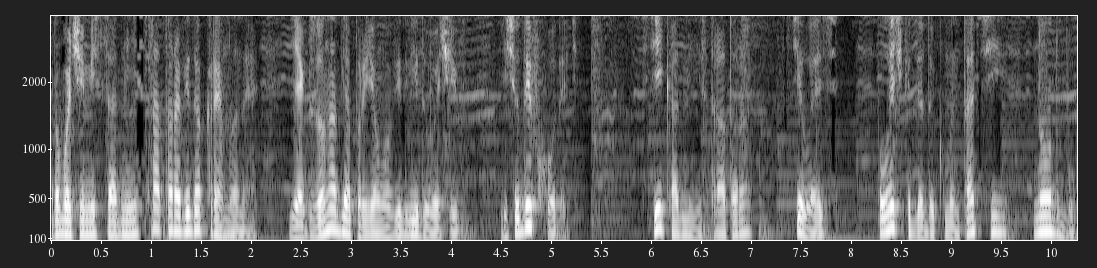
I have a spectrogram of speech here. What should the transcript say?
Робоче місце адміністратора відокремлене як зона для прийому відвідувачів, і сюди входить стійка адміністратора, стілець, полички для документації, ноутбук.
